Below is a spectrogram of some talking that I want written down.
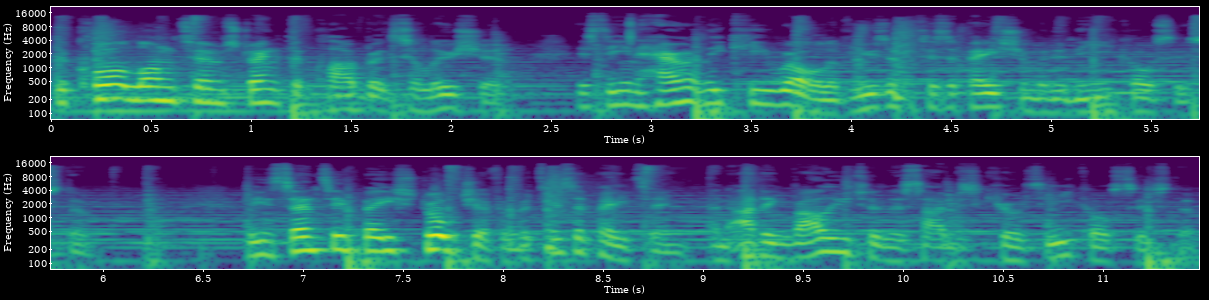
The core long-term strength of Cloudbric's solution is the inherently key role of user participation within the ecosystem. The incentive-based structure for participating and adding value to the cybersecurity ecosystem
